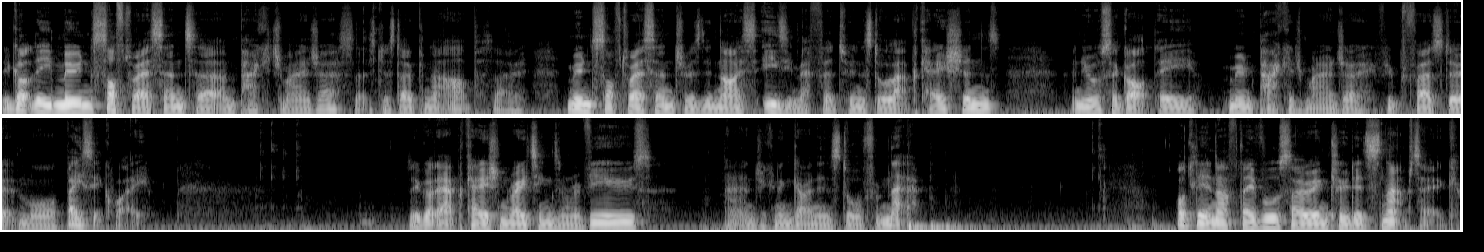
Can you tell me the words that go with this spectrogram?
You've got the Muon Software Center and Package Manager, so let's just open that up. So Muon Software Center is the nice, easy method to install applications, and you also got the Muon Package Manager if you prefer to do it in a more basic way. So you've got the application ratings and reviews, and you can go and install from there. Oddly enough, they've also included Synaptic.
